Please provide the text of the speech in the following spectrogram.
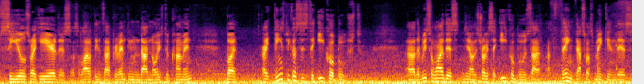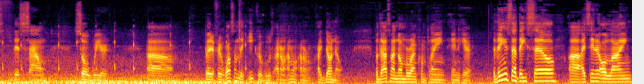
seals right here. There's, there's, a lot of things that are preventing that noise to come in. But I think it's because it's the EcoBoost uh, the reason why this you know this truck is the EcoBoost I, I think that's what's making this this sound so weird. Um, but if it wasn't the EcoBoost I don't I don't I don't know I don't know. But that's my number one complaint in here. The thing is that they sell uh, I seen it online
